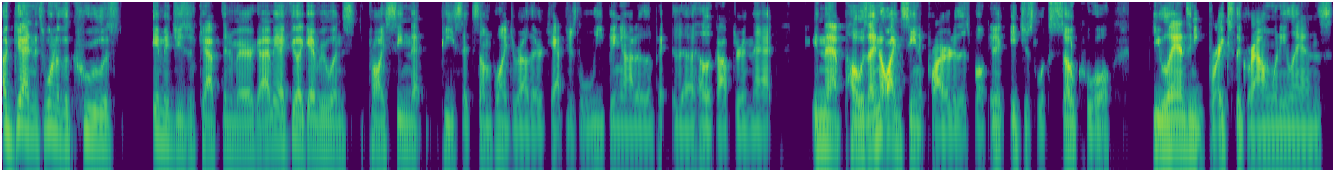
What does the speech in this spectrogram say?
again, it's one of the coolest images of Captain America. I mean, I feel like everyone's probably seen that piece at some point or other. Cap just leaping out of the the helicopter in that in that pose. I know I'd seen it prior to this book, and it, it just looks so cool. He lands and he breaks the ground when he lands.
